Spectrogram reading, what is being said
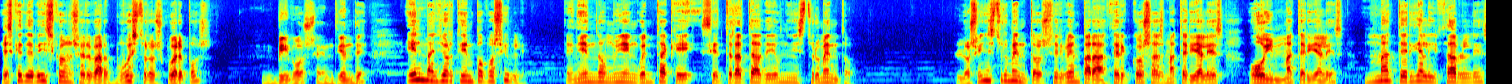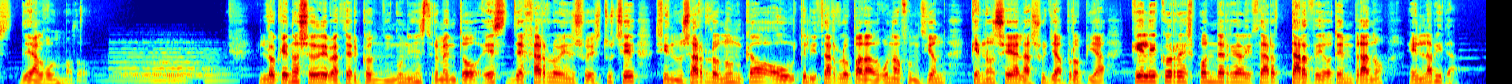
es que debéis conservar vuestros cuerpos, vivos, se entiende, el mayor tiempo posible, teniendo muy en cuenta que se trata de un instrumento. Los instrumentos sirven para hacer cosas materiales o inmateriales materializables de algún modo. Lo que no se debe hacer con ningún instrumento es dejarlo en su estuche sin usarlo nunca o utilizarlo para alguna función que no sea la suya propia que le corresponde realizar tarde o temprano en la vida.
